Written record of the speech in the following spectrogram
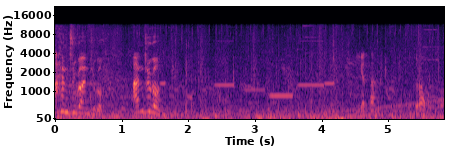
안 죽어 안 죽어 안 죽어 이겼다. 못 들어, 못 들어.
